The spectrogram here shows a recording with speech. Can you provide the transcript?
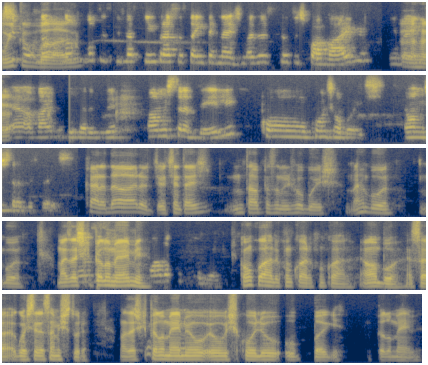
Muito tipo, não, não que você seja assim pra acessar a internet, mas eu sinto, tipo, a vibe, entende? Uhum. É a vibe que eu quero dizer. É uma mistura dele com, com os robôs. É uma mistura dos dois. Cara, da hora. Eu tinha até não tava pensando nos robôs. Mas boa, boa. Mas acho que pelo meme. Concordo, concordo, concordo. É uma boa. Essa, eu gostei dessa mistura. Mas acho que pelo meme eu, eu escolho o Pug. Pelo meme.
